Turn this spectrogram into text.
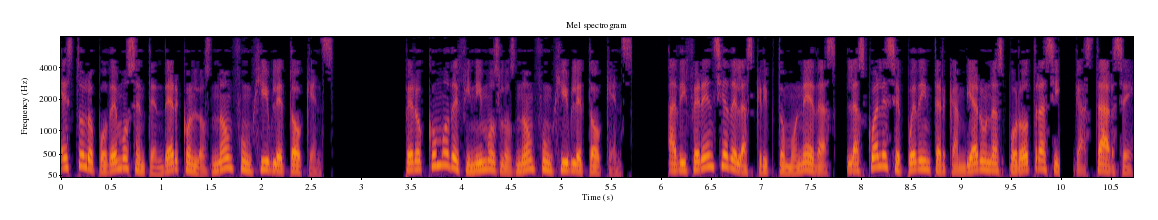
esto lo podemos entender con los non-fungible tokens. Pero ¿cómo definimos los non-fungible tokens? A diferencia de las criptomonedas, las cuales se puede intercambiar unas por otras y gastarse,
